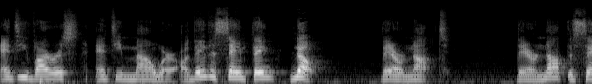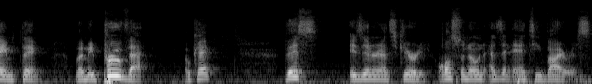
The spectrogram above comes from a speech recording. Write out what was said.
Antivirus, anti malware. Are they the same thing? No, they are not. They are not the same thing. Let me prove that. Okay. This is internet security, also known as an antivirus.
